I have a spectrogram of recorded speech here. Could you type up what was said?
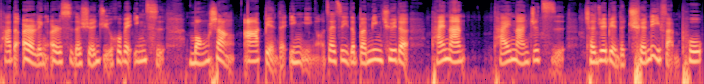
他的二零二四的选举会不会因此蒙上阿扁的阴影哦？在自己的本命区的台南，台南之子陈水扁的全力反扑，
